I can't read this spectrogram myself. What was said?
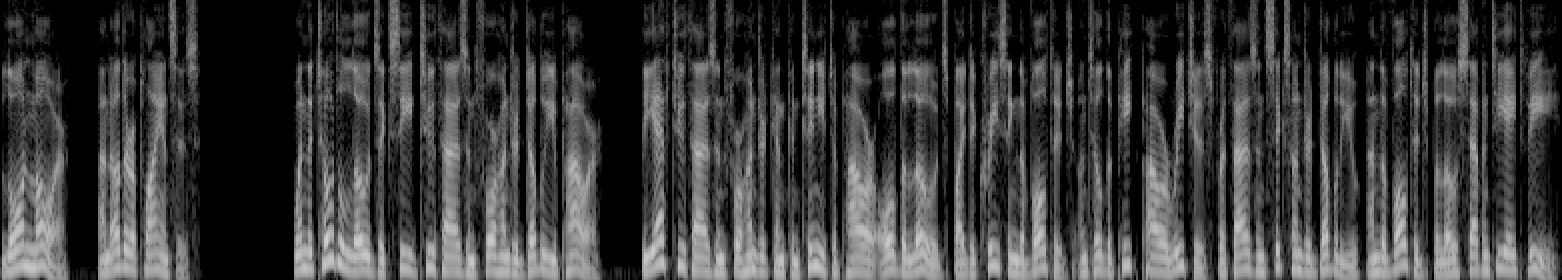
lawn mower, and other appliances. When the total loads exceed 2400 W power, the F2400 can continue to power all the loads by decreasing the voltage until the peak power reaches 4600 W and the voltage below 78 V.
